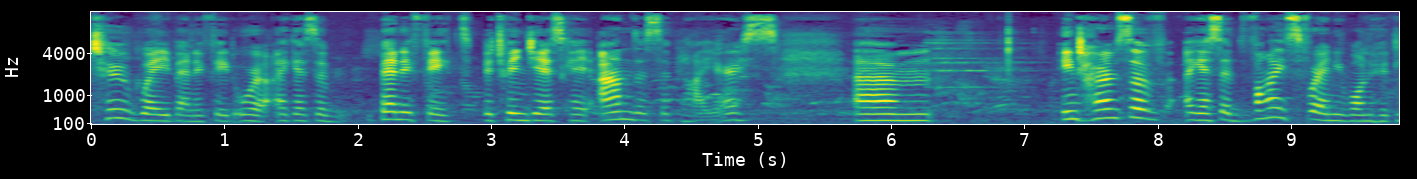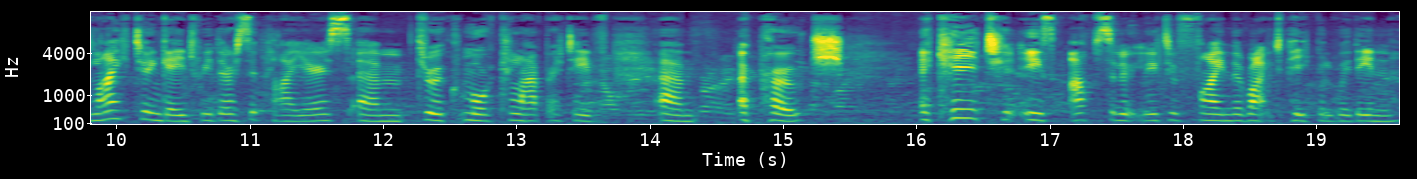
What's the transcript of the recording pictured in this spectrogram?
two-way benefit, or I guess a benefit between GSK and the suppliers. Um, in terms of, I guess, advice for anyone who'd like to engage with their suppliers um, through a more collaborative um, approach, a key to, is absolutely to find the right people within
